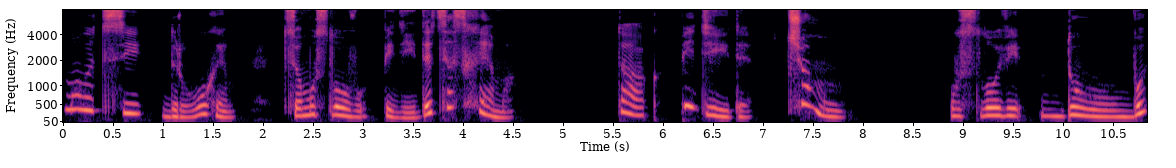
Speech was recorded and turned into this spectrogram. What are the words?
Молодці, другим. Цьому слову підійде ця схема? Так, підійде. Чому? У слові дуб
